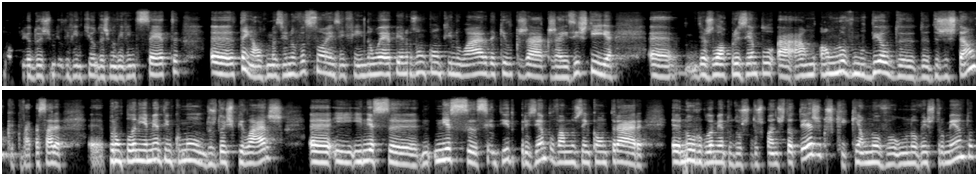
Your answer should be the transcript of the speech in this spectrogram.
para o período 2021-2027, uh, tem algumas inovações, enfim, não é apenas um continuar daquilo que já, que já existia. Uh, desde logo, por exemplo, há, há, um, há um, novo modelo de, de, de gestão que, que, vai passar a, uh, por um planeamento em comum dos dois pilares, Uh, e, e nesse, nesse sentido, por exemplo, vamos encontrar uh, no regulamento dos, dos planos estratégicos, que, que, é um novo, um novo instrumento,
